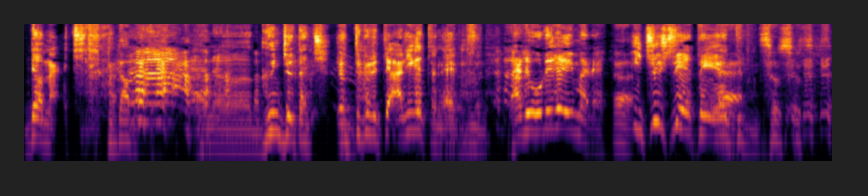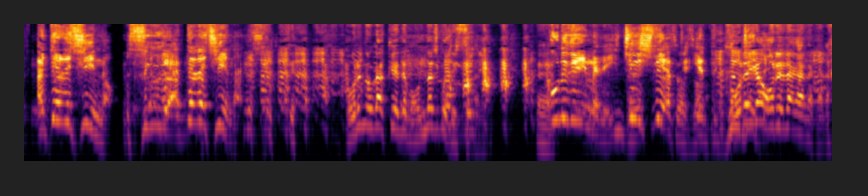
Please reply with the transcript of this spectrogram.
どうも、つって。どうも。あの、群青団地、言ってくれてありがとうね。あれ俺が今ね、一応してやってやってるそうそうそう。新しいの。すぐ新しいの。俺の楽屋でも同じこと言ってたよ。俺が今ね、一応してやってやってる。俺が俺だからだから。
